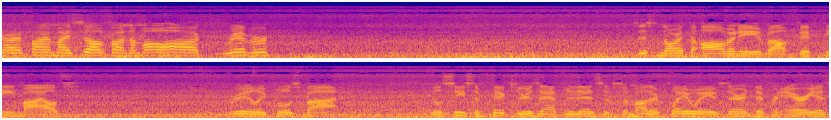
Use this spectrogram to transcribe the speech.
Here I find myself on the Mohawk River. Just north of Albany, about 15 miles. Really cool spot. You'll see some pictures after this of some other play waves. They're in different areas.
